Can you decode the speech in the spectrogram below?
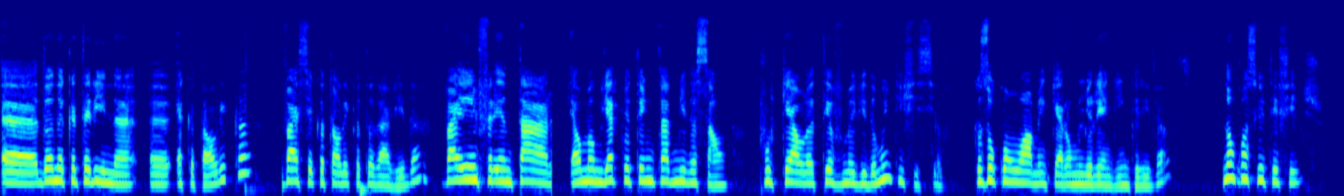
a Dona Catarina uh, é católica, vai ser católica toda a vida, vai enfrentar. É uma mulher que eu tenho muita admiração, porque ela teve uma vida muito difícil. Casou com um homem que era um mulherengo incrível, não conseguiu ter filhos,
